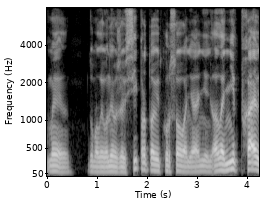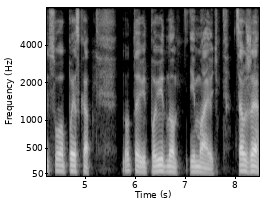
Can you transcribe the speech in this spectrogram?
Ми думали, вони вже всі про то відкурсовані, але ні пхають свого писка. Ну, то відповідно і мають. Це вже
